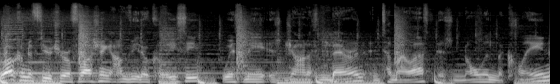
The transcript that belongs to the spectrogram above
Welcome to Future of Flushing. I'm Vito Calisi. With me is Jonathan Barron, and to my left is Nolan McLean,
